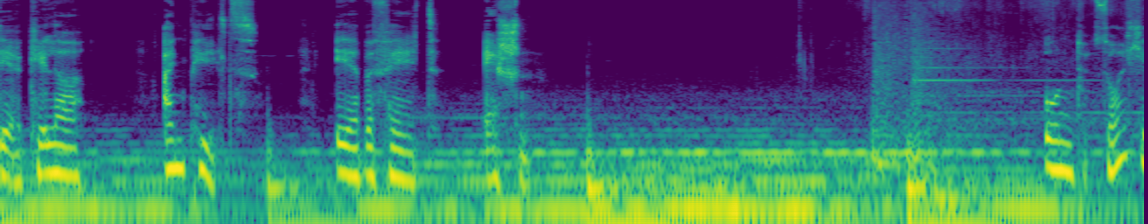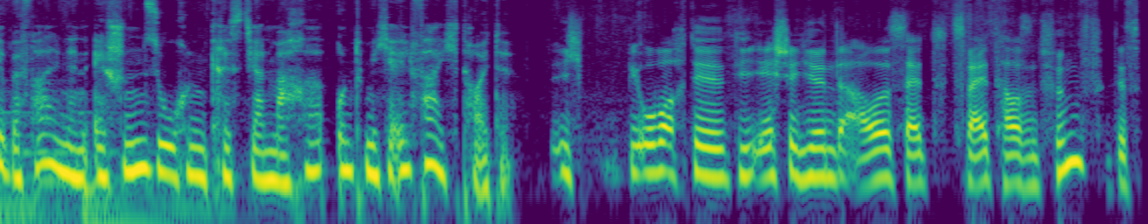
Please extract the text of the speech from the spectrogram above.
Der Killer, ein Pilz. Er befällt Eschen. Und solche befallenen Eschen suchen Christian Macher und Michael Feicht heute. Ich beobachte die Esche hier in der Au seit 2005. Das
